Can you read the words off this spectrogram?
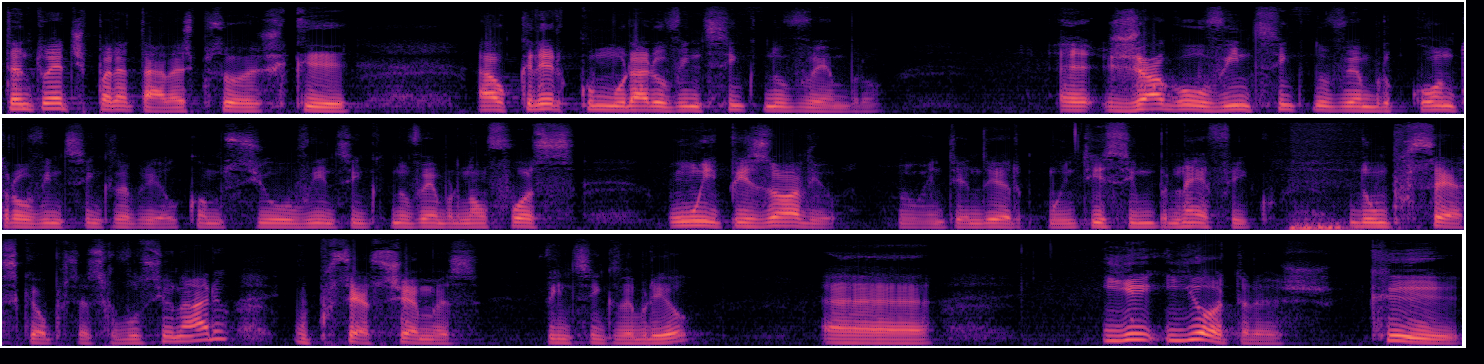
Tanto é disparatada as pessoas que, ao querer comemorar o 25 de novembro, uh, o 25 de novembro contra o 25 de abril, como se o 25 de novembro não fosse um episódio, no entender, muitíssimo benéfico de um processo que é o processo revolucionário. O processo chama-se 25 de abril. Uh, e, e outras que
